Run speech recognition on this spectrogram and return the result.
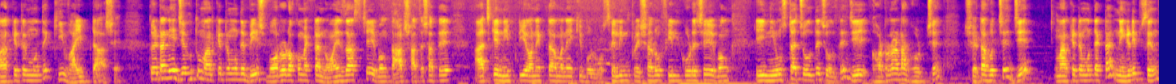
মার্কেটের মধ্যে কি ভাইবটা আসে। তো এটা নিয়ে যেহেতু মার্কেটের মধ্যে বেশ বড় রকম একটা নয়েজ আসছে এবং তার সাথে সাথে আজকে নিফটি অনেকটা মানে কি বলব সেলিং প্রেশারও ফিল করেছে এবং এই নিউজটা চলতে চলতে যে ঘটনাটা ঘটছে, সেটা হচ্ছে যে মার্কেটের মধ্যে একটা নেগেটিভ সেন্স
